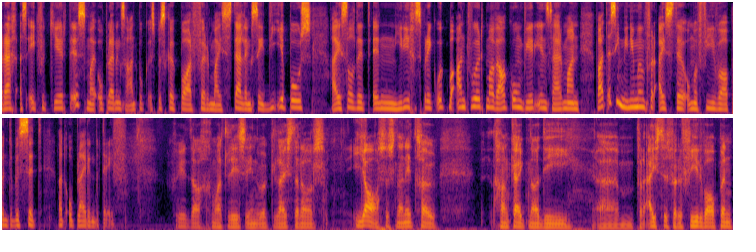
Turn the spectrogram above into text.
reg as ek verkeerd is. My opleidingshandboek is beskikbaar vir my stelling sê die epos. Hy sal dit in hierdie gesprek ook beantwoord, maar welkom weer eens Herman. Wat is die minimum vereiste om 'n vuurwapen te besit wat opleiding betref? Goeiedag Matlies en ook luisteraars. Ja, soos nou net gou gaan kyk na die ehm um, vereistes vir 'n vuurwapen.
